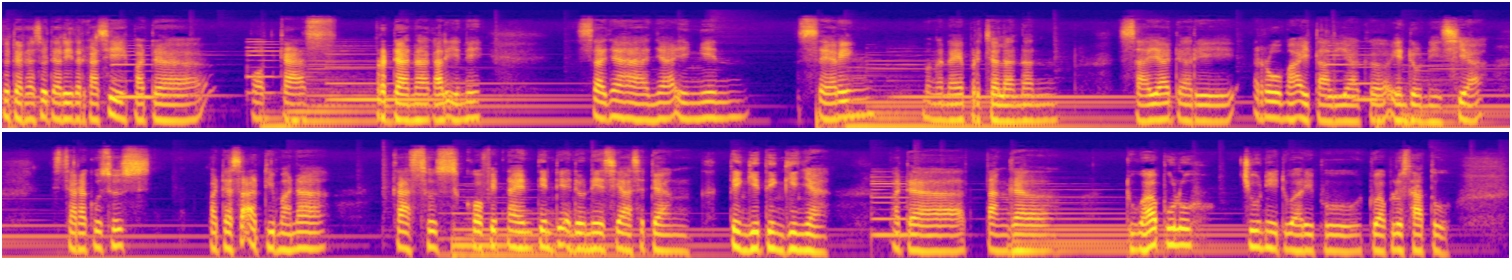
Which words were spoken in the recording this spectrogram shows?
Saudara-saudari terkasih, pada podcast perdana kali ini saya hanya ingin sharing mengenai perjalanan saya dari Roma, Italia ke Indonesia. Secara khusus pada saat di mana kasus COVID-19 di Indonesia sedang tinggi-tingginya pada tanggal 20 Juni 2021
